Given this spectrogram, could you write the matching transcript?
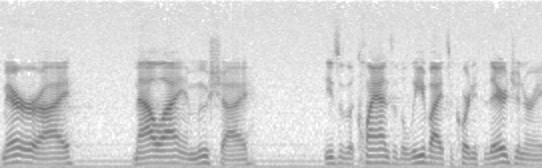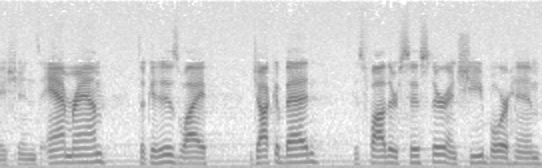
Merari, Mahli, and Mushi. These are the clans of the Levites according to their generations. Amram took his wife Jochebed, his father's sister, and she bore him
